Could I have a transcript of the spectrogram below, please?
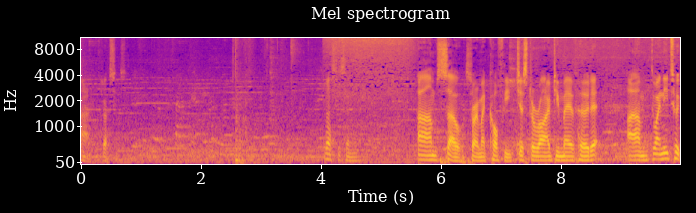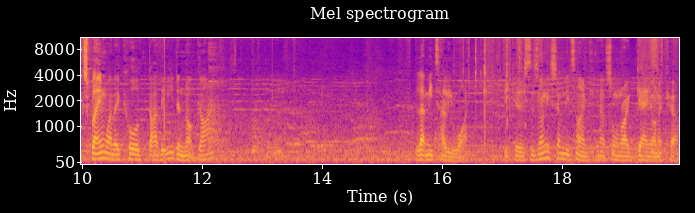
Ah, gracias. Gracias, señor. Um, so, sorry, my coffee just arrived. You may have heard it. Um, do I need to explain why they called David and not Guy? Let me tell you why. Because there's only so many times you can have someone write gay on a cup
